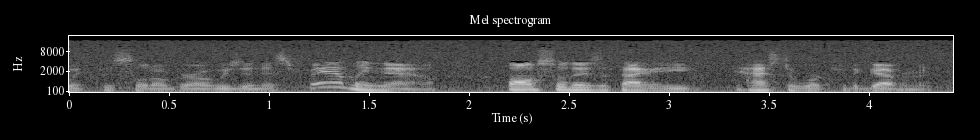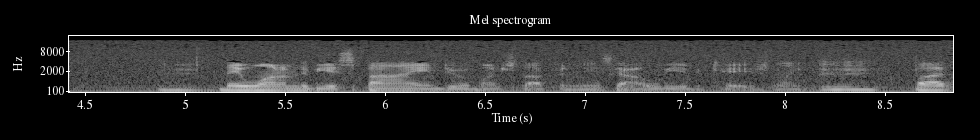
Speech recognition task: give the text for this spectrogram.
with this little girl who's in his family now. Also, there's the fact that he has to work for the government. Mhm. They want him to be a spy and do a bunch of stuff, and he's got to leave occasionally. Mhm. But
